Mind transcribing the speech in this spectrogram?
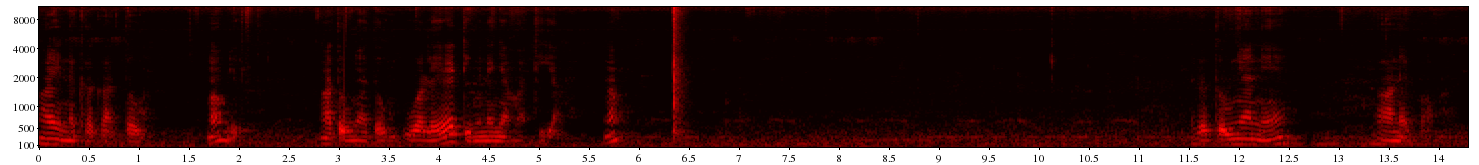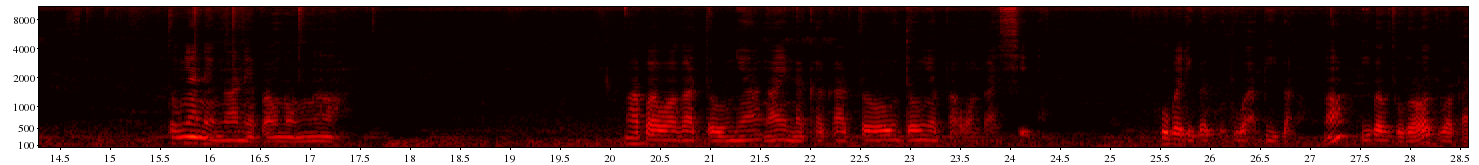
ငါရဲ့နှခတ်က3နော်မြေငါ3ညာ3သူကလည်းဒီမနေ့ညမှာထိရမယ်နော်အဲ့တော့3ညာနဲ့5နဲ့ပေါင်း3ညာနဲ့5နဲ့ပေါင်းတော့5ငါပါဝါက3ညာငါရဲ့နှခတ်က3 3ရဲ့ပါဝါက8ဟိုဘက်ဒီဘက်ကိုသူကအပြီးပါနော်ပြီးပေါက်ဆိုတော့သူကပါ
